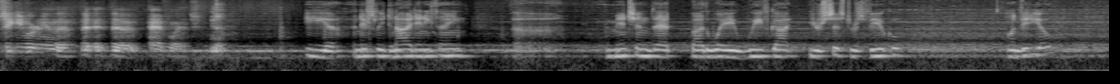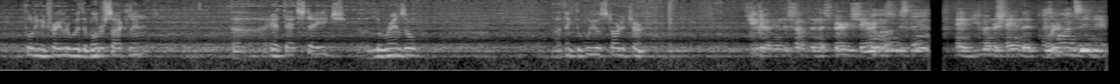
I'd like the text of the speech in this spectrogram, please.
So you weren't in the the, the avalanche? No. He uh, initially denied anything. Uh, mentioned that, by the way, we've got your sister's vehicle on video, pulling a trailer with a motorcycle in it. Uh, at that stage, uh, Lorenzo, I think the wheels started turning. You got into something that's very serious. I understand. And you understand that That's we're, why I'm sitting there.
